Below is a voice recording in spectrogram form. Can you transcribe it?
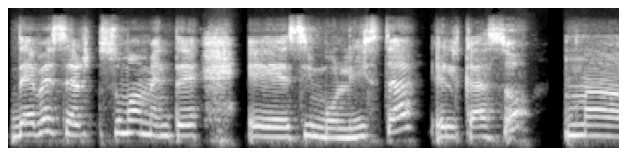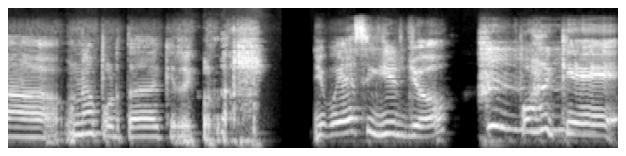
Debe ser sumamente eh, simbolista el caso. Una, una portada que recordar y voy a seguir yo porque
